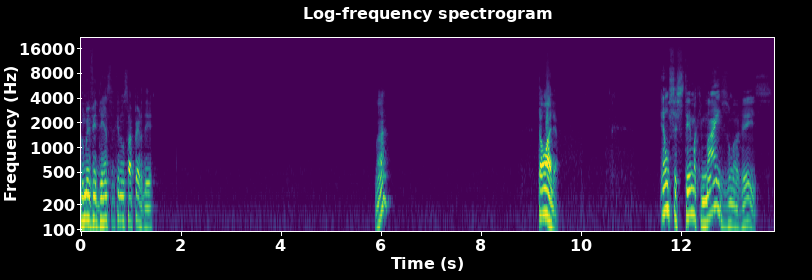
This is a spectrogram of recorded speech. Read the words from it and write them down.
Numa evidência de que não sabe perder. Não é? Então, olha, é um sistema que, mais uma vez,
